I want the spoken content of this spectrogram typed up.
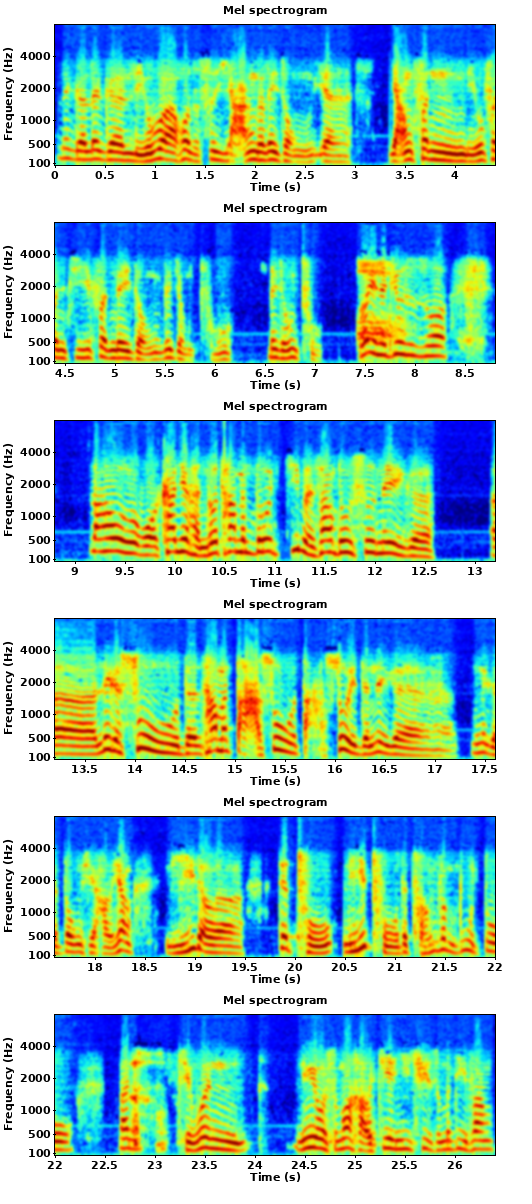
那个那个牛啊，或者是羊的那种呃羊粪、牛粪、鸡粪那种那种土那种土，所以呢，哦就是说，然后我看见很多他们都基本上都是那个。呃，那个树的，他们打树打碎的那个那个东西，好像泥的这土泥土的成分不多。那请问您有什么好建议？去什么地方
